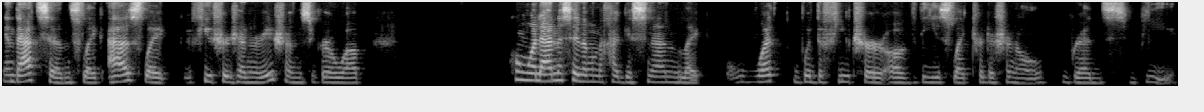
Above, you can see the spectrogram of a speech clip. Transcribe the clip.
in that sense like as like future generations grow up kung wala na silang nakagisnan like what would the future of these like traditional breads be?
